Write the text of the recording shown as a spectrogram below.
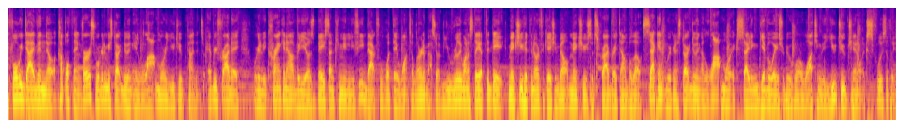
Before we dive in though, a couple things. First, we're gonna be start doing a lot more YouTube content. So every Friday, we're gonna be cranking out videos based on community feedback for what they want to learn about. So if you really wanna stay up to date, make sure you hit the notification bell, make sure you subscribe right down below. Second, we're gonna start doing a lot more exciting giveaways for people who are watching the YouTube channel exclusively.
